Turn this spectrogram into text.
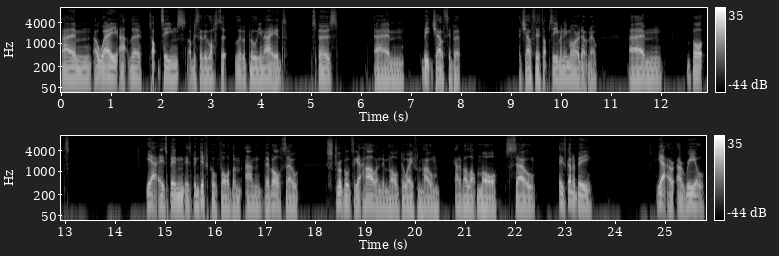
um, away at the top teams. Obviously, they've lost at Liverpool, United, Spurs, um, beat Chelsea, but Chelsea a top team anymore? I don't know. Um, but yeah, it's been it's been difficult for them, and they've also struggled to get Haaland involved away from home, kind of a lot more. So it's going to be, yeah, a, a real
